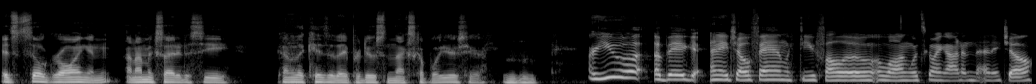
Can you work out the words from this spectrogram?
it's still growing, and and I'm excited to see kind of the kids that they produce in the next couple of years here. Mm-hmm. Are you a big NHL fan? Like, do you follow along what's going on in the NHL?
